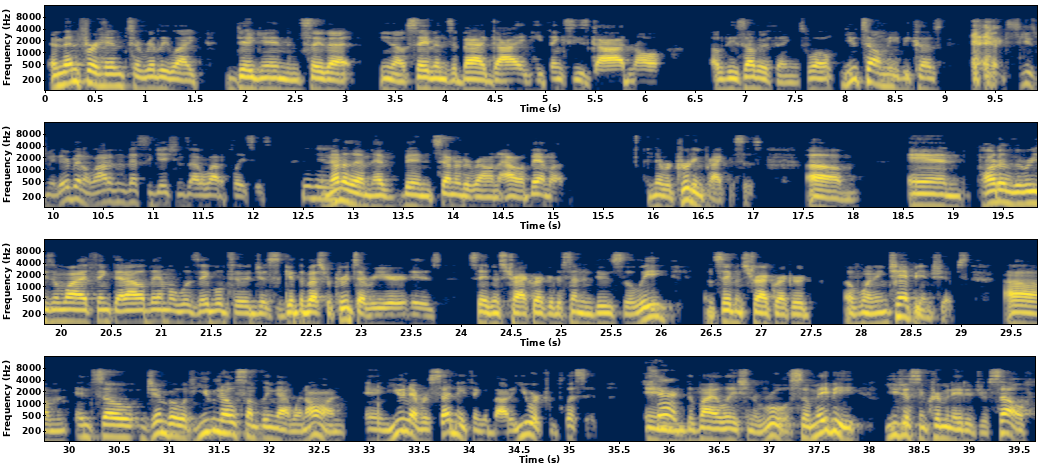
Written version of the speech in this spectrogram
And then for him to really like dig in and say that, you know, Saban's a bad guy and he thinks he's God and all of these other things. Well, you tell me because excuse me, there have been a lot of investigations at a lot of places. Mm-hmm. And none of them have been centered around Alabama and their recruiting practices. Um, and part of the reason why I think that Alabama was able to just get the best recruits every year is Saban's track record of sending dudes to the league and Saban's track record of winning championships. Um, and so, Jimbo, if you know something that went on and you never said anything about it, you were complicit in sure. the violation of rules. So maybe you just incriminated yourself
